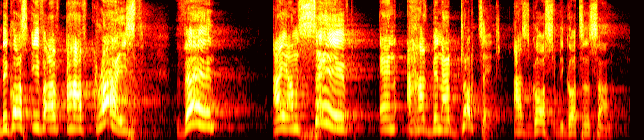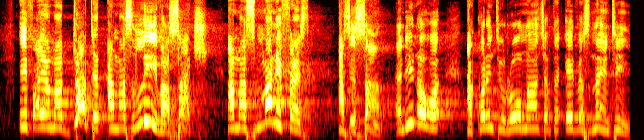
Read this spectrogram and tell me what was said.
Because if I have Christ, then I am saved and I have been adopted as God's begotten son. If I am adopted, I must live as such. I must manifest as a son. And you know what? According to Romans chapter 8, verse 19,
